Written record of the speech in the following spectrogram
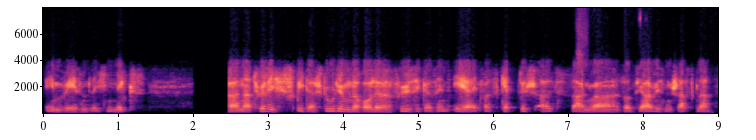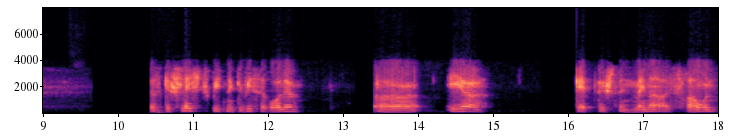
im Wesentlichen nix. Äh, natürlich spielt das Studium eine Rolle. Physiker sind eher etwas skeptisch als, sagen wir, Sozialwissenschaftler. Das Geschlecht spielt eine gewisse Rolle. Äh, eher skeptisch sind Männer als Frauen.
